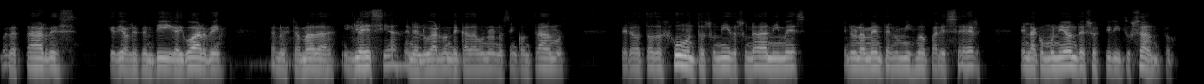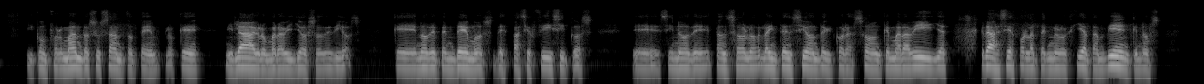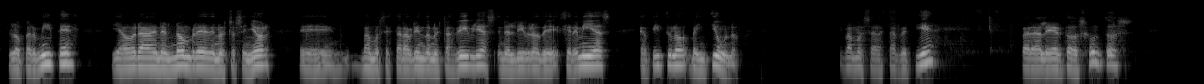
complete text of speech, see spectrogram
Buenas tardes, que Dios les bendiga y guarde a nuestra amada iglesia en el lugar donde cada uno nos encontramos, pero todos juntos, unidos, unánimes, en una mente, en un mismo parecer, en la comunión de su Espíritu Santo y conformando su santo templo. Qué milagro maravilloso de Dios, que no dependemos de espacios físicos, eh, sino de tan solo la intención del corazón. Qué maravilla. Gracias por la tecnología también que nos lo permite. Y ahora en el nombre de nuestro Señor eh, vamos a estar abriendo nuestras Biblias en el libro de Jeremías, capítulo 21. Y vamos a estar de pie para leer todos juntos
